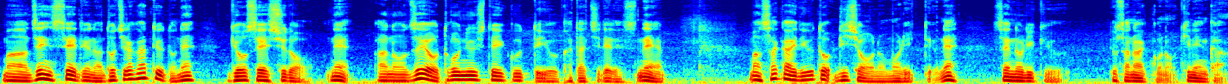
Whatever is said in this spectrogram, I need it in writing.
まあ、全市政というのはどちらかというとね行政主導ねあの税を投入していくっていう形でですねまあ堺でいうと李昌の森っていうね千利休与謝野明子の記念館、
